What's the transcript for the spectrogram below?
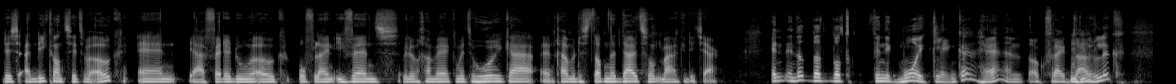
Dus aan die kant zitten we ook. En ja, verder doen we ook offline events. Willen we gaan werken met de horeca en gaan we de stap naar Duitsland maken dit jaar. En, en dat, dat, dat vind ik mooi klinken hè? en ook vrij duidelijk. Mm -hmm.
